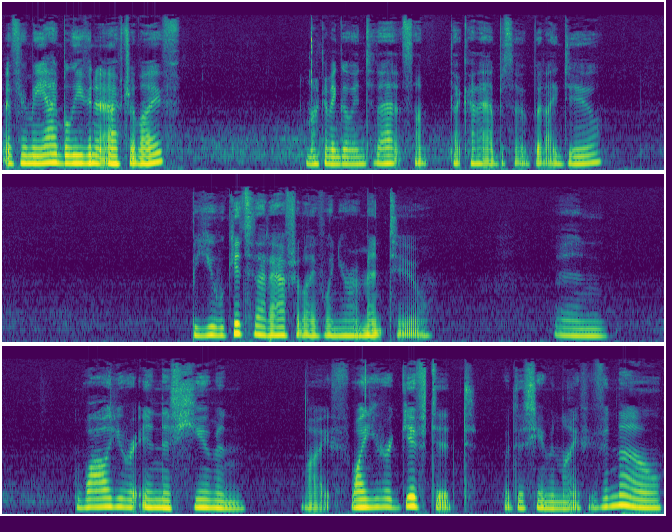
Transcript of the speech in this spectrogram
And for me, I believe in an afterlife. I'm not going to go into that. It's not that kind of episode, but I do. But you will get to that afterlife when you are meant to. And while you are in this human life, while you are gifted with this human life, even though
